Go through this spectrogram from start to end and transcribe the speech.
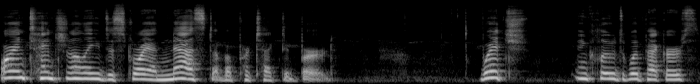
or intentionally destroy a nest of a protected bird which includes woodpeckers.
